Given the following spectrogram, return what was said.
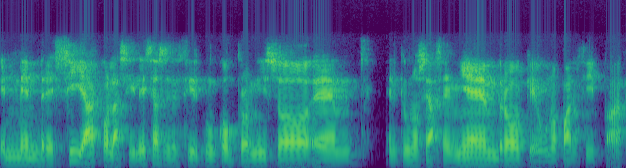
en, membresía con las iglesias, es decir, un compromiso en el que uno se hace miembro, que uno participa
